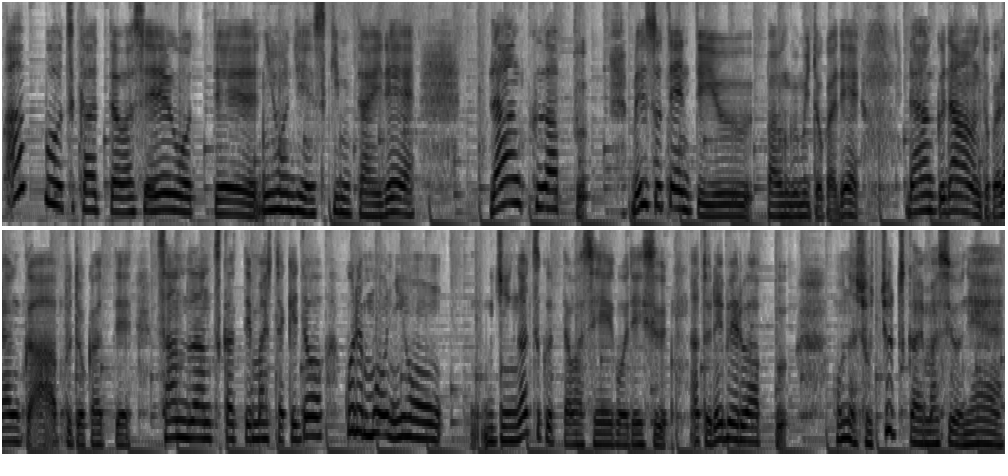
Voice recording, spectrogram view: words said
アップを使った和製英語って日本人好きみたいでランクアップ。ベスト10っていう番組とかでランクダウンとかランクアップとかって散々使ってましたけどこれも日本人が作った和製語です。あとレベルアップ。こんなんしょっちゅう使いますよね。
